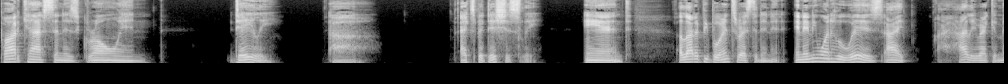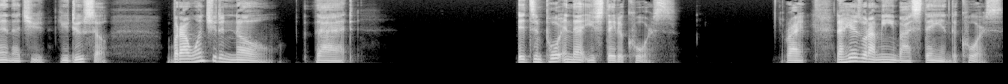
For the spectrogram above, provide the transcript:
podcasting is growing daily, uh, expeditiously. And a lot of people are interested in it. And anyone who is, I, I highly recommend that you, you do so. But I want you to know that it's important that you stay the course. Right? Now, here's what I mean by staying the course.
